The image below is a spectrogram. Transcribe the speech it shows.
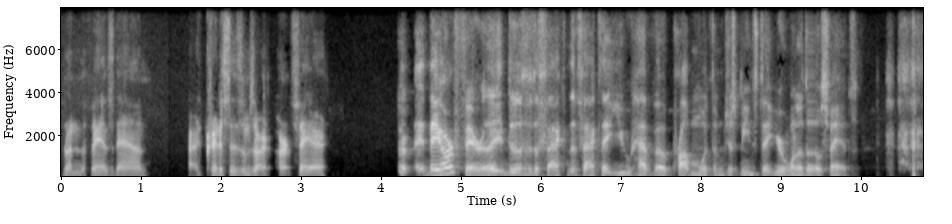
running the fans down our criticisms aren't aren't fair. Uh, they are fair. They, the, the fact the fact that you have a problem with them just means that you're one of those fans.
